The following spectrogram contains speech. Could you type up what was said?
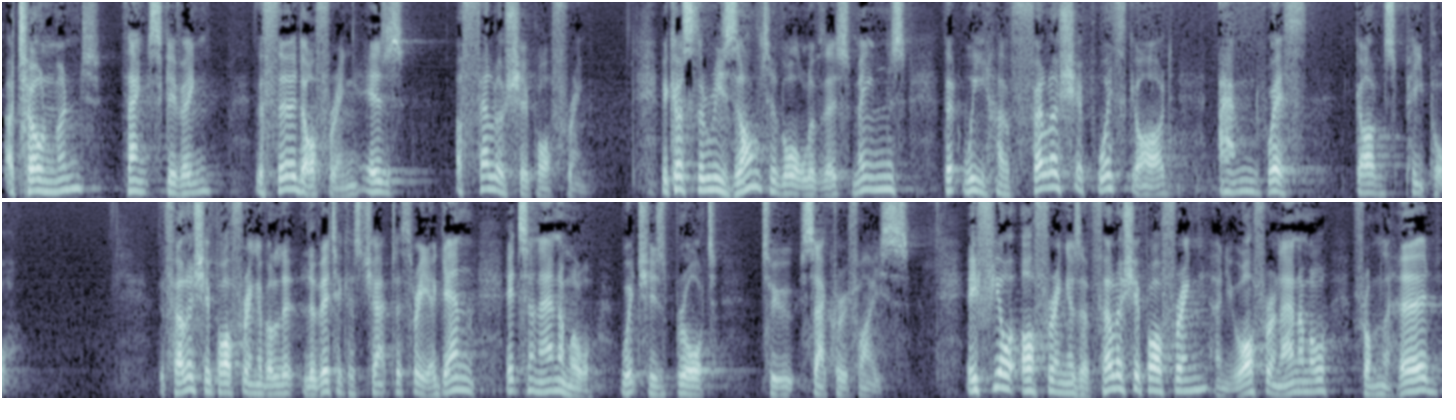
Atonement thanksgiving, the third offering is a fellowship offering. Because the result of all of this means that we have fellowship with God and with God's people. The fellowship offering of Leviticus chapter 3, again, it's an animal which is brought to sacrifice. If you're offering is a fellowship offering and you offer an animal from the herd,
